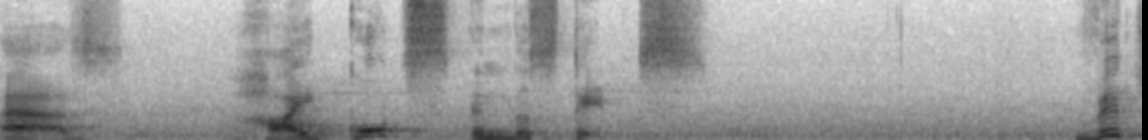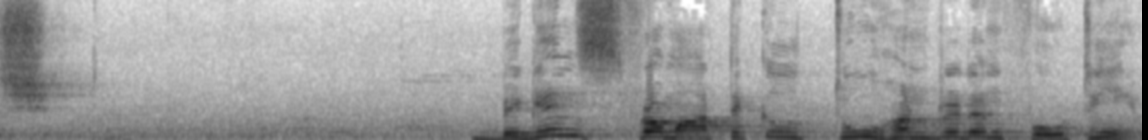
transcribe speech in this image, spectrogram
as High Courts in the States, which begins from Article 214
